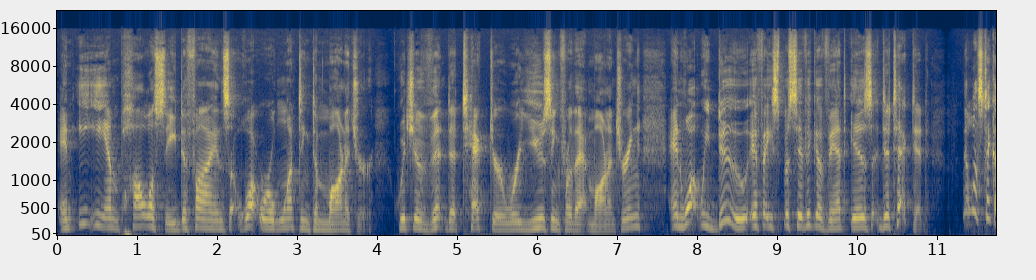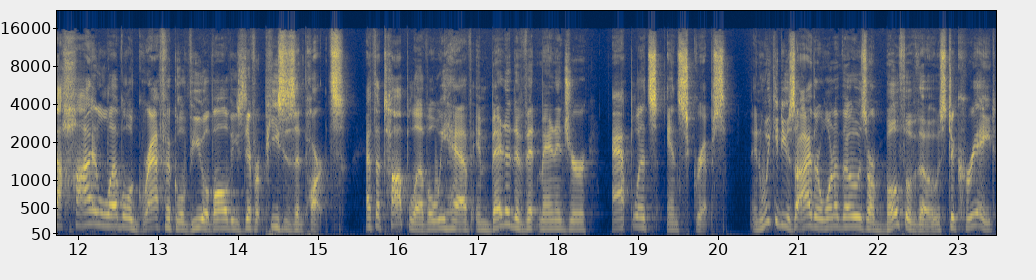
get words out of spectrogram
an EEM policy defines what we're wanting to monitor, which event detector we're using for that monitoring, and what we do if a specific event is detected. Now let's take a high level graphical view of all these different pieces and parts. At the top level, we have Embedded Event Manager, applets, and scripts. And we could use either one of those or both of those to create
